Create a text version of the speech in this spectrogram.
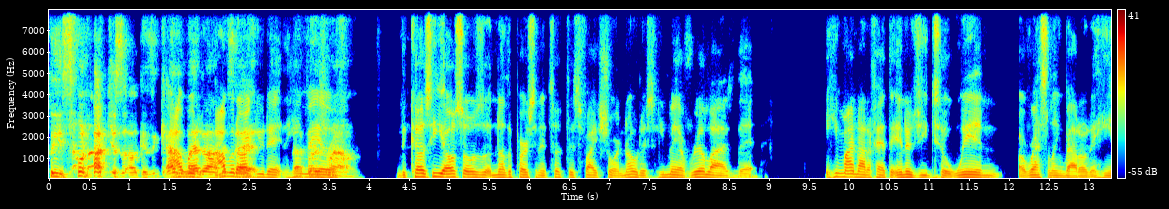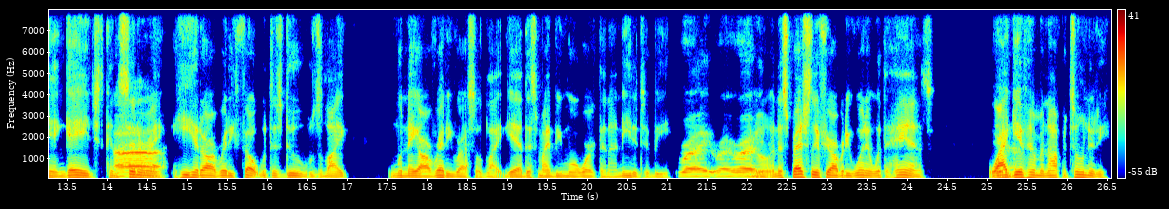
Please don't knock yourself because he kind I of would landed on I his would argue that he that may first have round. because he also is another person that took this fight short notice, he may have realized that he might not have had the energy to win a wrestling battle that he engaged, considering Ah. he had already felt what this dude was like when they already wrestled. Like, yeah, this might be more work than I needed to be. Right, right, right. You know? And especially if you're already winning with the hands, why Yeah. give him an opportunity?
